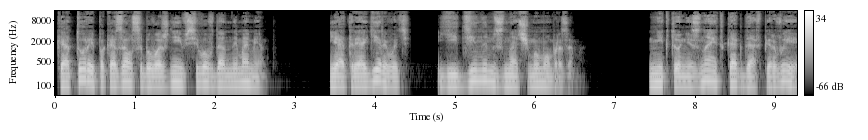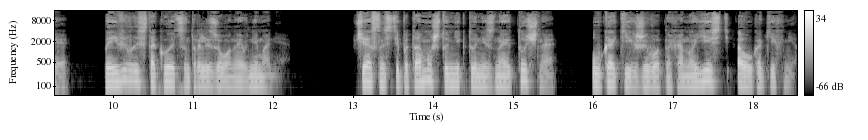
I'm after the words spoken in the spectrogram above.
который показался бы важнее всего в данный момент, и отреагировать единым значимым образом. Никто не знает, когда впервые появилось такое централизованное внимание. В частности потому, что никто не знает точно, у каких животных оно есть, а у каких нет.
